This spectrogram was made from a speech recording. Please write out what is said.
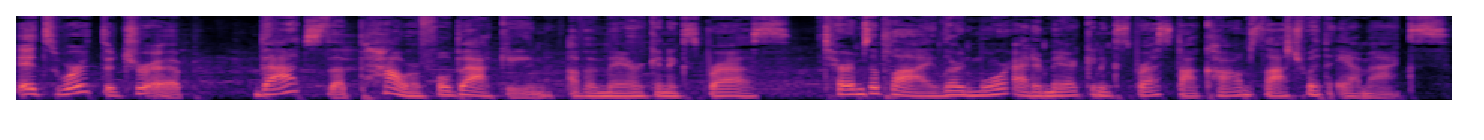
it's worth the trip. That's the powerful backing of American Express. Terms apply. Learn more at americanexpress.com slash with Amex.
